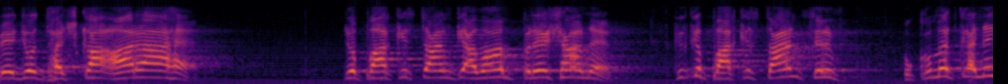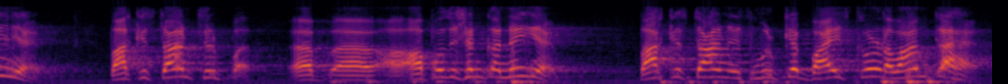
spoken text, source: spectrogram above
पे जो धचका आ रहा है, जो पाकिस्तान के अवाम परेशान है, क्योंकि पाकिस्तान सिर्फ़ हुकूमत का नहीं है, पाकिस्तान सिर्फ़ अपोजिशन का नहीं है, पाकिस्तान इस मुल्क के 22 करोड़ अवाम का है।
